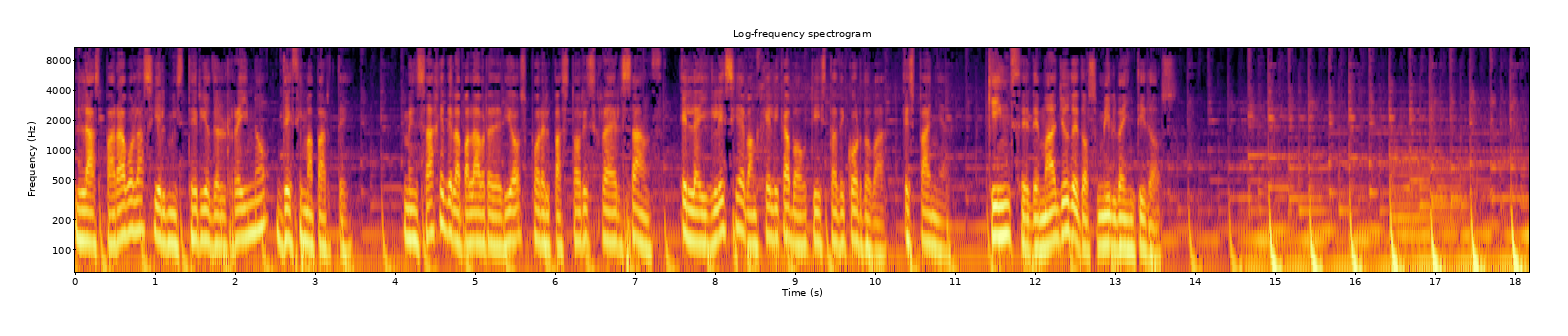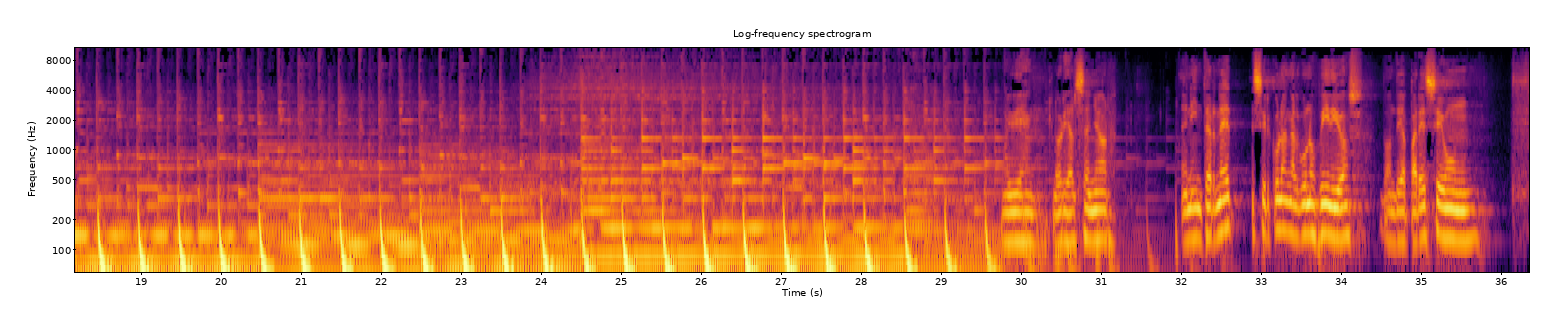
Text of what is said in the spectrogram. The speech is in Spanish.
Las parábolas y el misterio del reino, décima parte. Mensaje de la palabra de Dios por el pastor Israel Sanz en la Iglesia Evangélica Bautista de Córdoba, España, 15 de mayo de 2022. Señor. En internet circulan algunos vídeos donde aparece un,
